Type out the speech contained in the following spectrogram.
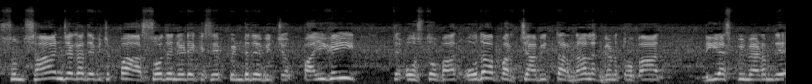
ਸੁਨਸਾਨ ਜਗ੍ਹਾ ਦੇ ਵਿੱਚ ਭਾਸੋ ਦੇ ਨੇੜੇ ਕਿਸੇ ਪਿੰਡ ਦੇ ਵਿੱਚ ਪਾਈ ਗਈ ਤੇ ਉਸ ਤੋਂ ਬਾਅਦ ਉਹਦਾ ਪਰਚਾ ਵੀ ਧਰਨਾ ਲੱਗਣ ਤੋਂ ਬਾਅਦ ਡੀਐਸਪੀ ਮੈਡਮ ਦੇ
